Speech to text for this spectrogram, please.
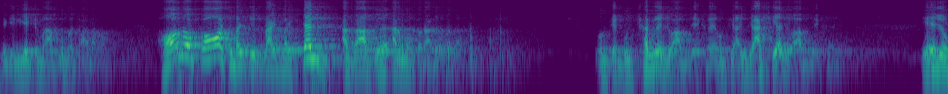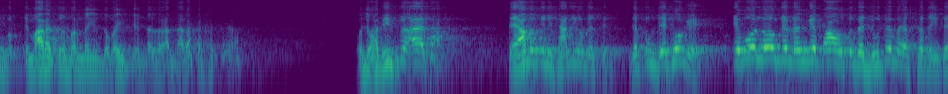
लेकिन ये कि मैं आपको बता रहा हूँ hollow cost multiplied by ten अजाब जो है अरबों पर आने वाला उनके गुलछर्रे जो आप देख रहे हैं, उनकी अयाशिया जो आप देख रहे हैं, ये जो इमारत में बन रही दुबई के अंदर जरा अंदाज़ा कर सकते हैं आप? वो जो हदीस में आया था, कयामत की निशानियों में से, जब तुम देखोगे कि वो लोग जो नंगे पाँव होते थे, जूते में असर नहीं थे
